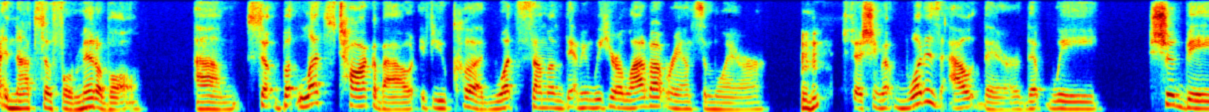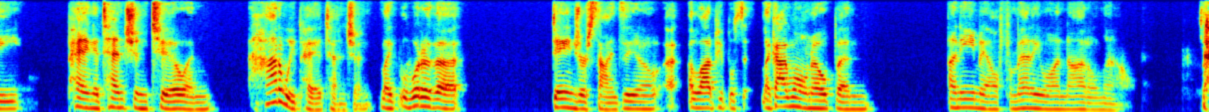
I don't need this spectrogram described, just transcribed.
and not so formidable um, so but let's talk about if you could what some of the i mean we hear a lot about ransomware mm-hmm. phishing but what is out there that we should be paying attention to and how do we pay attention like what are the danger signs you know a, a lot of people say like i won't open an email from anyone I don't know.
